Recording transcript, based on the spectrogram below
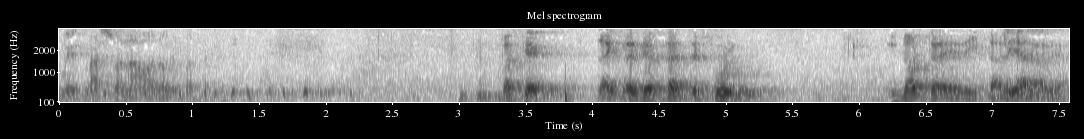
Me, me ha sonado a lo que pasa aquí. Pues que la diferencia está entre sur y norte de Italia, De Italia.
